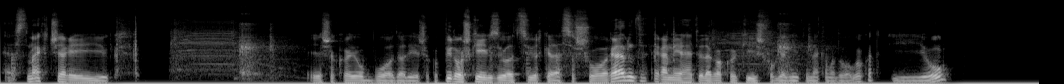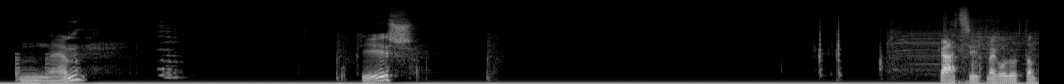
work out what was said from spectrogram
Ezt megcseréljük. És akkor a jobb oldali, és akkor piros, kék, zöld, szürke lesz a sorrend. Remélhetőleg akkor ki is fogja nyitni nekem a dolgokat. Jó. Nem. Okés. Kátszét, megoldottam.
